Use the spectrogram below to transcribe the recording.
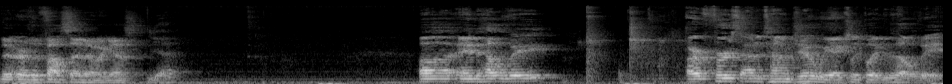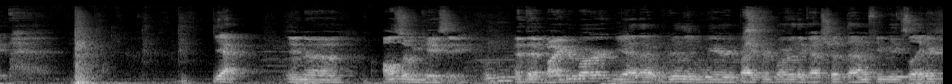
The, or the falsetto, I guess. Yeah. Uh, and Helvate. Our first out of town show, we actually played with Helvate. Yeah. In, uh, also in KC. At that biker bar. Yeah, that really weird biker bar that got shut down a few weeks later.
